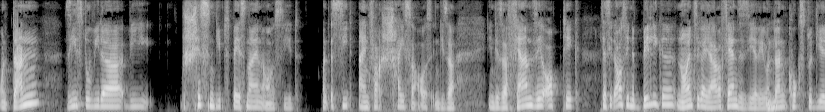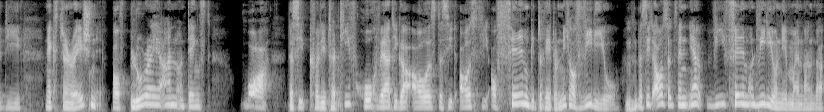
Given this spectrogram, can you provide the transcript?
Und dann siehst du wieder, wie beschissen Deep Space Nine aussieht. Und es sieht einfach scheiße aus in dieser, in dieser Fernsehoptik. Das sieht aus wie eine billige 90er Jahre Fernsehserie. Und dann guckst du dir die Next Generation auf Blu-ray an und denkst, boah, das sieht qualitativ hochwertiger aus, das sieht aus wie auf Film gedreht und nicht auf Video. Mhm. Das sieht aus, als wenn, ja, wie Film und Video nebeneinander.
